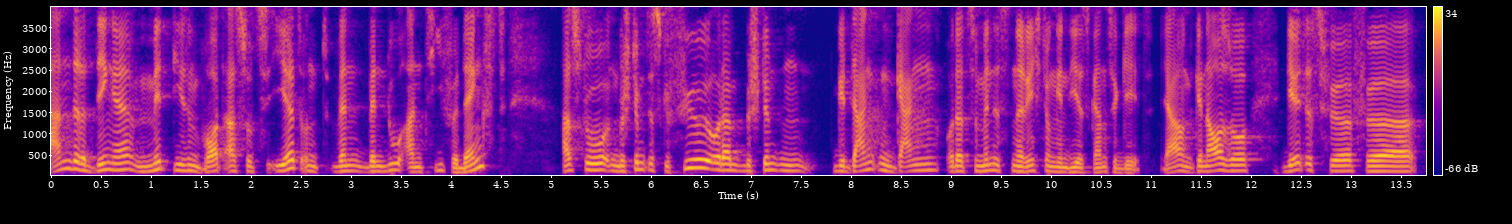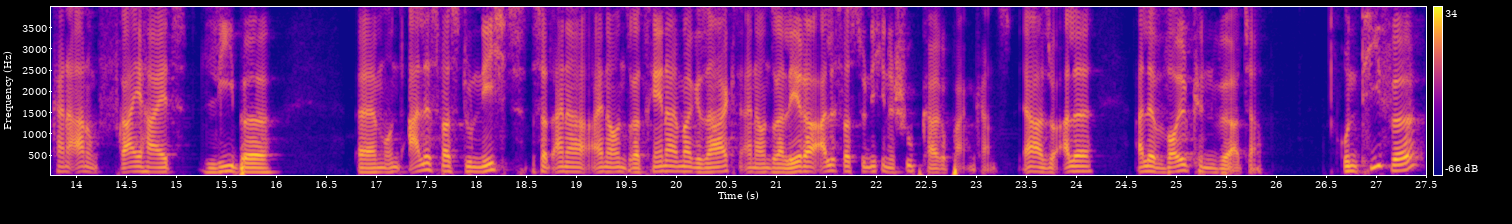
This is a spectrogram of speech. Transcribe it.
andere Dinge mit diesem Wort assoziiert. Und wenn, wenn du an Tiefe denkst, hast du ein bestimmtes Gefühl oder einen bestimmten Gedankengang oder zumindest eine Richtung, in die das Ganze geht. Ja, und genauso gilt es für, für, keine Ahnung, Freiheit, Liebe, ähm, und alles, was du nicht, das hat einer, einer unserer Trainer immer gesagt, einer unserer Lehrer, alles, was du nicht in eine Schubkarre packen kannst. Ja, also alle, alle Wolkenwörter. Und Tiefe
